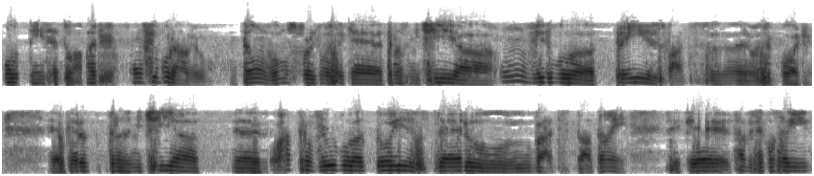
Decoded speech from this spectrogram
potência do rádio configurável. Então, vamos supor que você quer transmitir a 1,3 watts, eh, você pode. Eh, eu quero transmitir a é, 4,20 watts, tá? Também. Você quer, sabe, você consegue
